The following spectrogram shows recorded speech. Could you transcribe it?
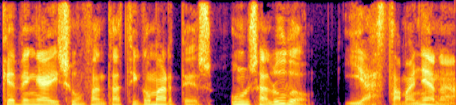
Que tengáis un fantástico martes, un saludo y hasta mañana.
